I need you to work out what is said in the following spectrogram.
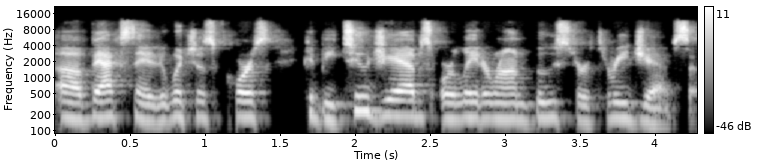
uh, vaccinated, which of course could be two jabs or later on booster three jabs. So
